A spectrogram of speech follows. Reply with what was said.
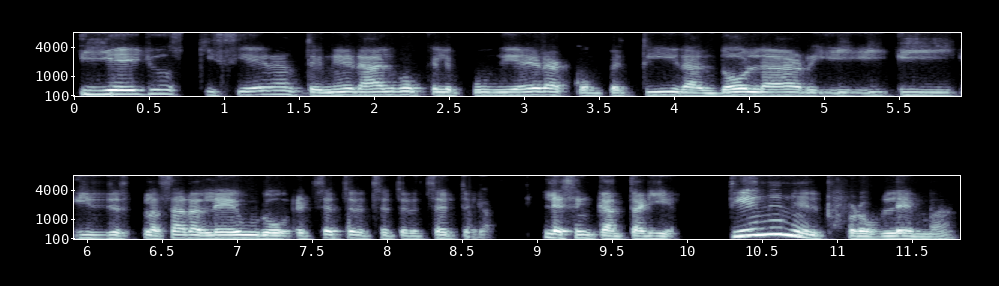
y ellos quisieran tener algo que le pudiera competir al dólar y, y, y desplazar al euro, etcétera, etcétera, etcétera. Les encantaría. Tienen el problema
